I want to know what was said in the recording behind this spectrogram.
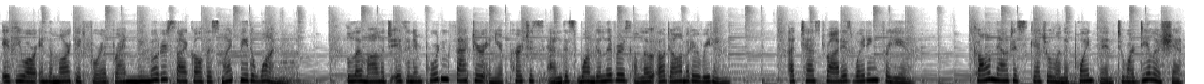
If you are in the market for a brand new motorcycle this might be the one. Low mileage is an important factor in your purchase and this one delivers a low odometer reading. A test ride is waiting for you. Call now to schedule an appointment to our dealership.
